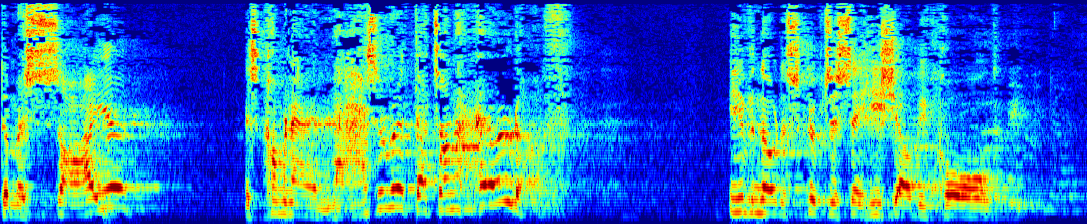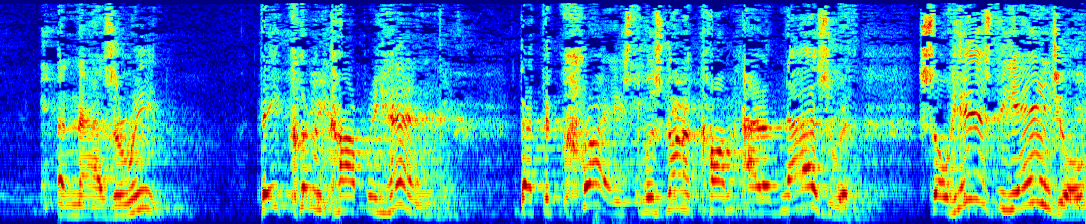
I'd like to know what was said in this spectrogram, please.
The Messiah is coming out of Nazareth? That's unheard of. Even though the scriptures say he shall be called a Nazarene. They couldn't comprehend that the Christ was going to come out of Nazareth. So here's the angel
